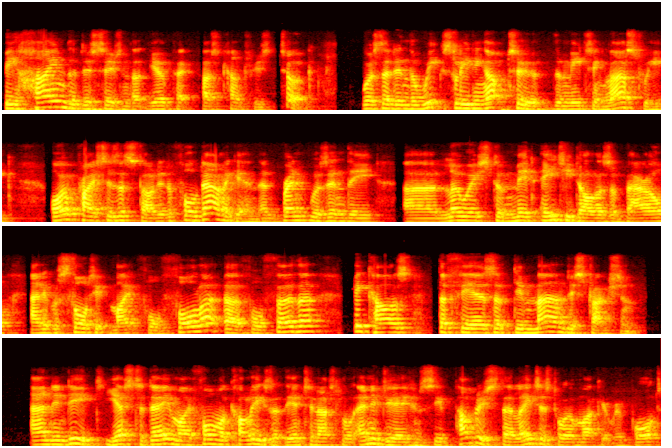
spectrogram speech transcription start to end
behind the decision that the OPEC plus countries took was that in the weeks leading up to the meeting last week, oil prices have started to fall down again, and Brent was in the uh, lowish to mid $80 a barrel, and it was thought it might fall, faller, uh, fall further because the fears of demand destruction. And indeed, yesterday, my former colleagues at the International Energy Agency published their latest oil market report,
